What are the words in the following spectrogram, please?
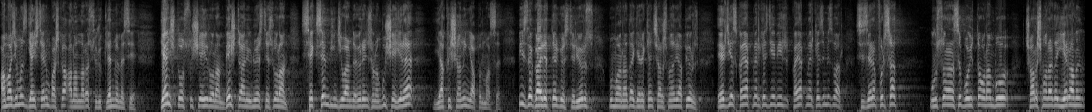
Amacımız gençlerin başka alanlara sürüklenmemesi. Genç dostu şehir olan, 5 tane üniversitesi olan, 80 bin civarında öğrencisi olan bu şehire yakışanın yapılması. Biz de gayretler gösteriyoruz. Bu manada gereken çalışmaları yapıyoruz. Erciyes Kayak Merkezi diye bir kayak merkezimiz var. Sizlere fırsat. Uluslararası boyutta olan bu çalışmalarda yer alın.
